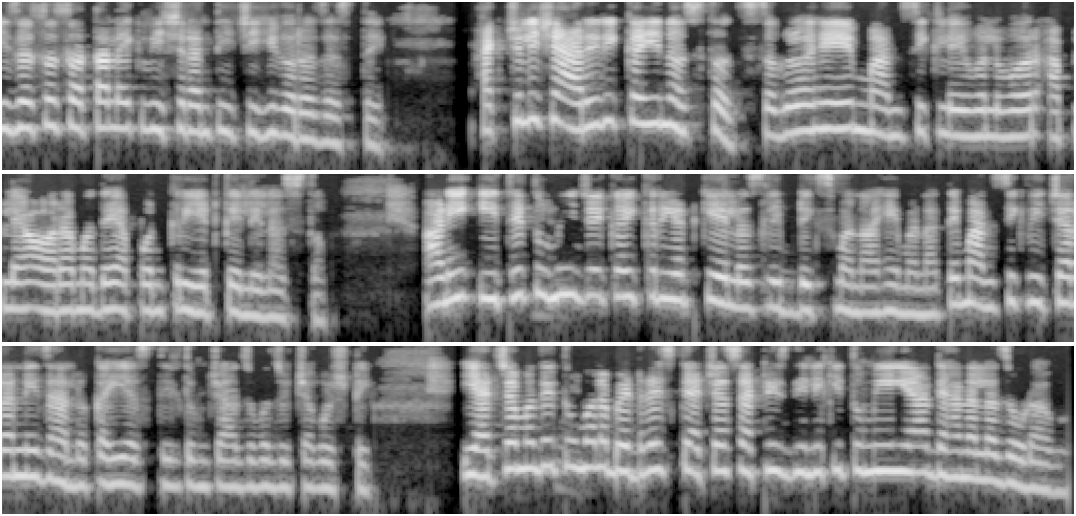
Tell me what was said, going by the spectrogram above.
की जसं स्वतःला एक विश्रांतीचीही गरज असते. ऍक्च्युली शारीरिक काही नसतंच. सगळं हे मानसिक लेवलवर आपल्या ऑरामध्ये आपण क्रिएट केलेलं असतं. आणि इथे तुम्ही जे काही क्रिएट केलं स्लिप डिस्क म्हणा हे म्हणा ते मानसिक विचारांनी झालं. काही असतील तुमच्या आजूबाजूच्या गोष्टी. याच्यामध्ये तुम्हाला बेड रेस्ट त्याच्यासाठीच दिली की तुम्ही या ध्यानाला जोडावं.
